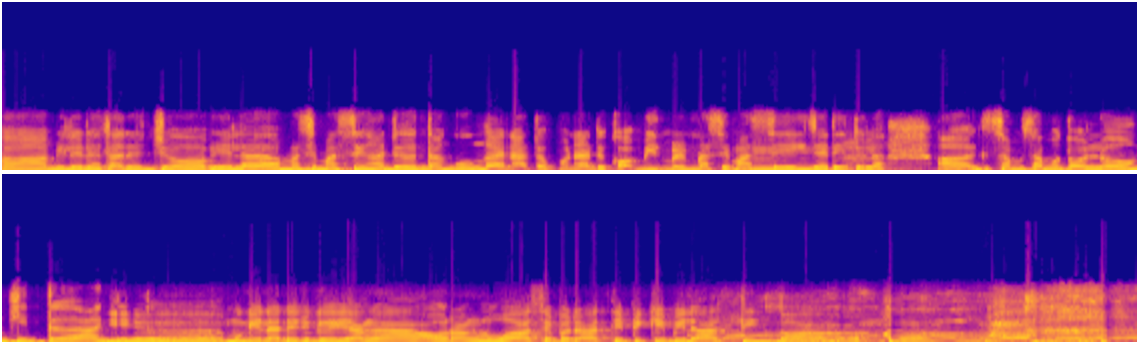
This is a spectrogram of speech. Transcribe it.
Ah, bila dah tak ada job, yelah masing-masing ada tanggungan ataupun ada komitmen masing-masing. Hmm. Jadi itulah uh, sama-sama tolong kita Ya, gitu. mungkin ada juga yang uh, orang luar daripada artis fikir bila artis Hmm. wah, oh.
